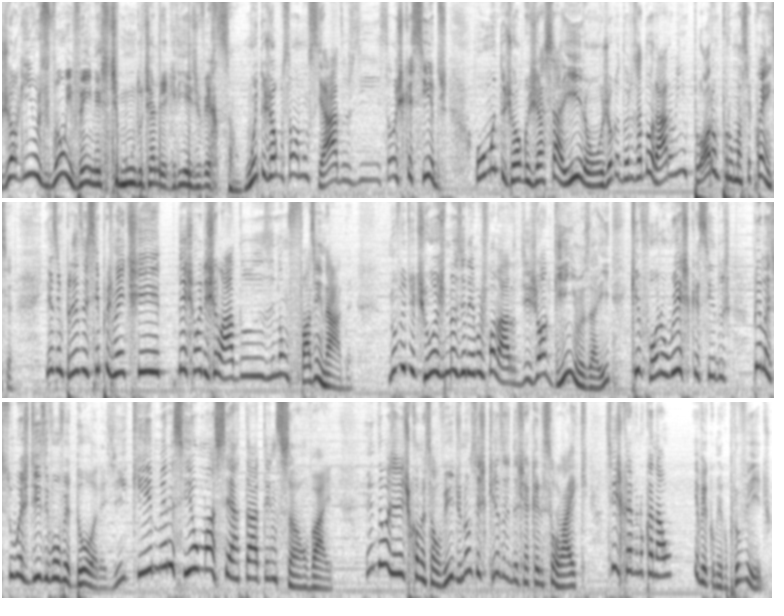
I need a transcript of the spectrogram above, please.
Joguinhos vão e vêm neste mundo de alegria e diversão. Muitos jogos são anunciados e são esquecidos, ou muitos jogos já saíram, os jogadores adoraram e imploram por uma sequência, e as empresas simplesmente deixam eles de lado e não fazem nada. No vídeo de hoje nós iremos falar de joguinhos aí que foram esquecidos pelas suas desenvolvedoras e que mereciam uma certa atenção, vai. Então antes de a gente começar o vídeo, não se esqueça de deixar aquele seu like, se inscreve no canal e vem comigo pro vídeo.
